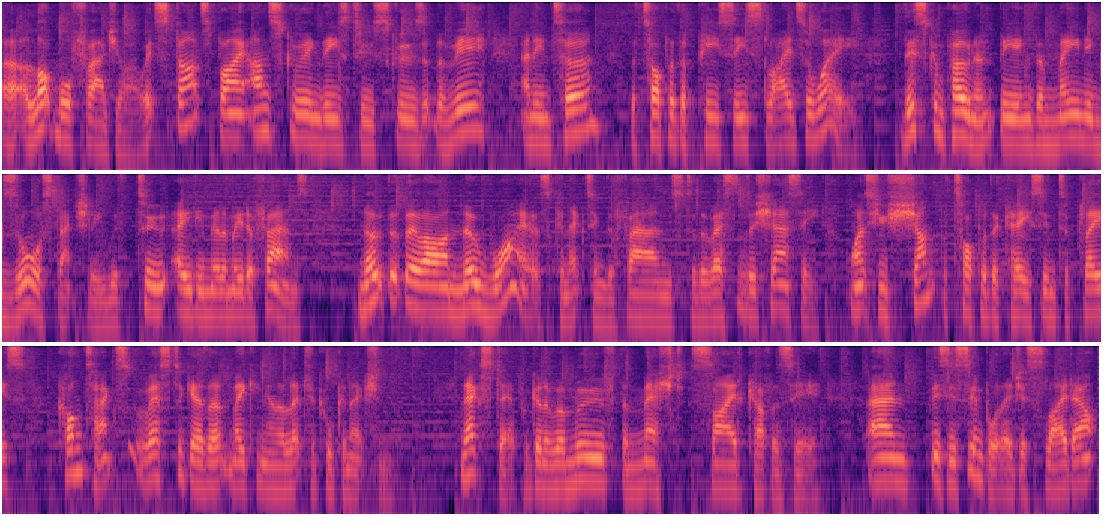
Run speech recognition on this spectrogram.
uh, a lot more fragile. It starts by unscrewing these two screws at the rear, and in turn, the top of the PC slides away. This component being the main exhaust actually, with two 80mm fans. Note that there are no wires connecting the fans to the rest of the chassis. Once you shunt the top of the case into place, contacts rest together making an electrical connection. Next step, we're going to remove the meshed side covers here. And this is simple, they just slide out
